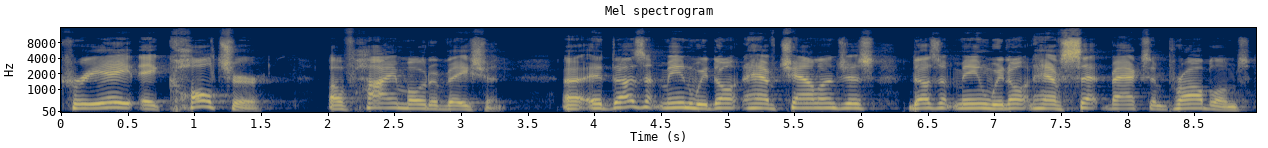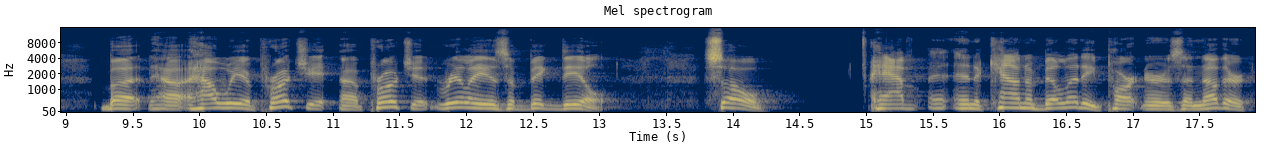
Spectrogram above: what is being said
create a culture of high motivation. Uh, it doesn't mean we don't have challenges, doesn't mean we don't have setbacks and problems, but how, how we approach it, approach it really is a big deal. So, have an accountability partner is another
